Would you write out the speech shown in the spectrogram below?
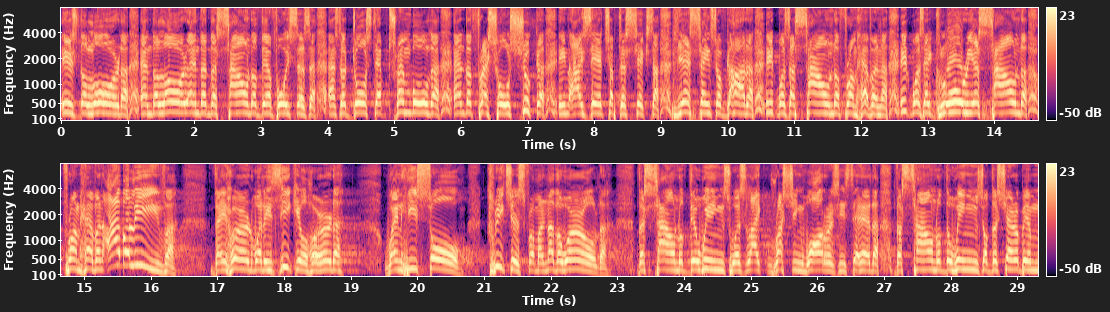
is the Lord, and the Lord, and then the sound of their voices as the doorstep trembled uh, and the threshold shook uh, in Isaiah chapter 6. Uh, yes, saints of God, it was a sound from heaven, it was a glorious sound from heaven. I believe they heard what Ezekiel heard when he saw creatures from another world. The sound of their wings was like rushing waters, he said. The sound of the wings of the cherubim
